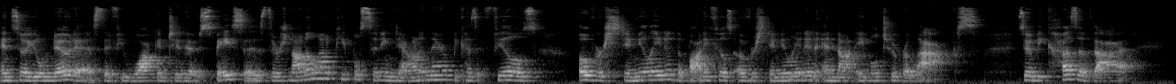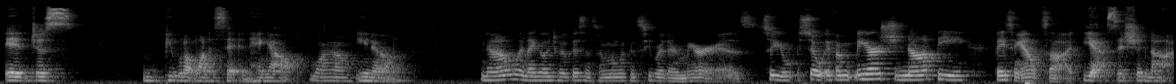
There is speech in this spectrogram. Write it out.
And so you'll notice that if you walk into those spaces, there's not a lot of people sitting down in there because it feels overstimulated. The body feels overstimulated and not able to relax. So because of that, it just people don't want to sit and hang out. wow. You know. Now, when I go into a business, I'm gonna look and see where their mirror is. So you, so if a mirror should not be facing outside Yes, it should not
